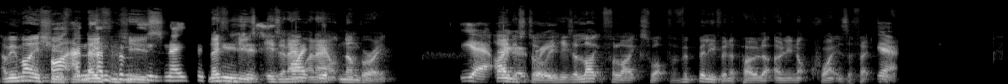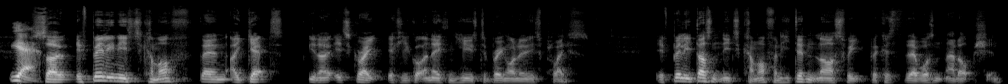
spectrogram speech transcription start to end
I mean, my issue is Uh, and, Nathan Hughes. Nathan, Nathan Hughes, Hughes is an out and out number eight. Yeah, I of story. agree. He's a like for like swap for Billy Vunipola, only not quite as effective. Yeah. Yeah, So if Billy needs to come off, then I get, you know, it's great if you've got a Nathan Hughes to bring on in his place. If Billy doesn't need to come off, and he didn't last week because there wasn't that option,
